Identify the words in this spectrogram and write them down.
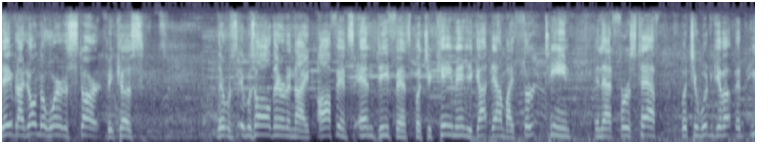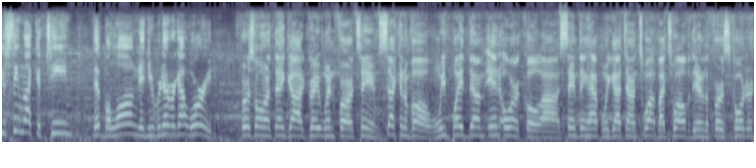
David, I don't know where to start because there was it was all there tonight, offense and defense. But you came in, you got down by 13 in that first half, but you wouldn't give up. You seemed like a team that belonged, and you never got worried. First of all, I want to thank God. Great win for our team. Second of all, when we played them in Oracle, uh, same thing happened. We got down 12 by 12 at the end of the first quarter,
